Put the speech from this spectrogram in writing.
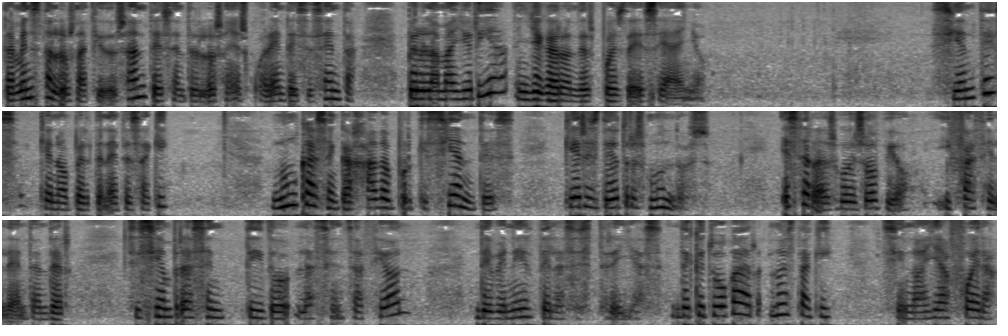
También están los nacidos antes, entre los años 40 y 60, pero la mayoría llegaron después de ese año. Sientes que no perteneces aquí. Nunca has encajado porque sientes que eres de otros mundos. Este rasgo es obvio y fácil de entender si siempre has sentido la sensación de venir de las estrellas, de que tu hogar no está aquí, sino allá afuera,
